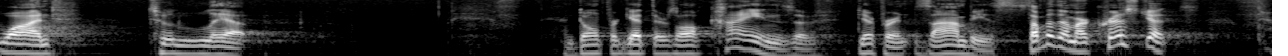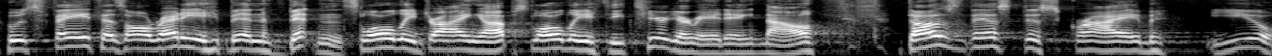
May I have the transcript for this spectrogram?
want to live? And don't forget, there's all kinds of different zombies. Some of them are Christians whose faith has already been bitten, slowly drying up, slowly deteriorating now. Does this describe you?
